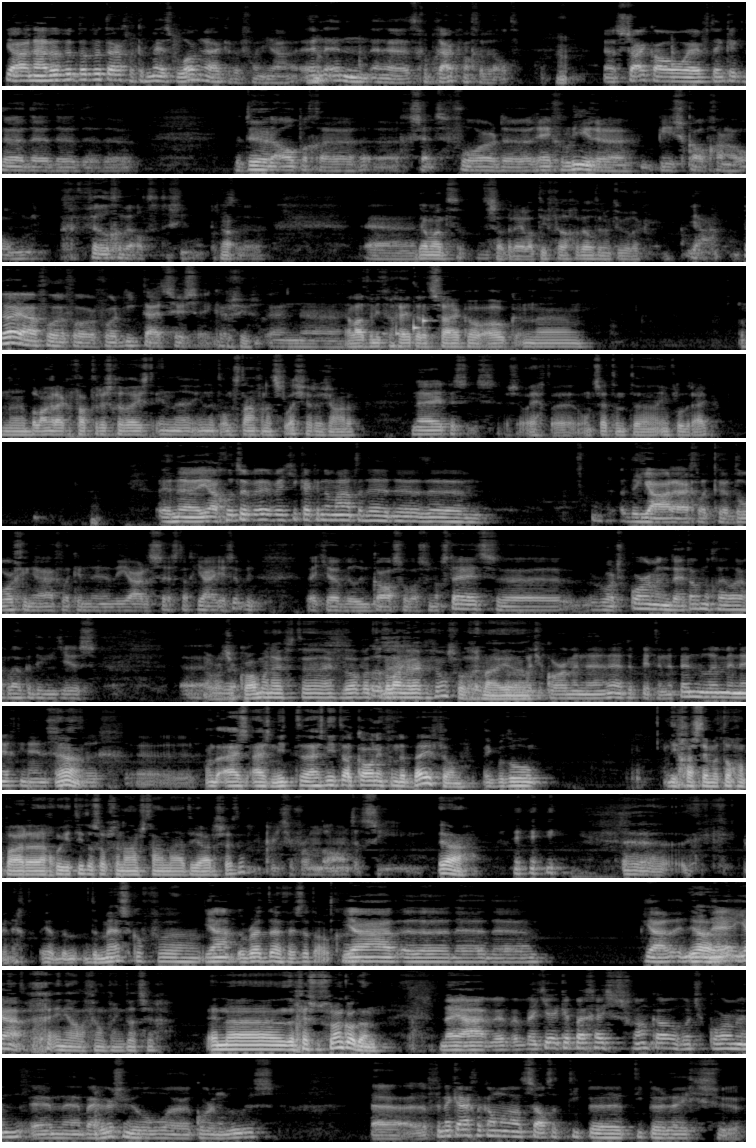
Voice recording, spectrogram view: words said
Ja, nou, dat, werd- dat werd eigenlijk het meest belangrijke ervan, ja. En, en eh, het gebruik van geweld. En Psycho heeft denk ik de, de, de, de, de, de deuren open ge- gezet voor de reguliere bioscoopganger om veel geweld te zien. Eh, Ja, want er zat relatief veel geweld in natuurlijk. Ja, nou ja, voor, voor, voor die tijd zeer zeker. Precies. En, eh, En laten we niet vergeten dat Psycho ook een, eh, een eh, belangrijke factor is geweest in, in het ontstaan van het slasher-genre. nee, precies. Dus echt ontzettend invloedrijk. En ja, goed, weet je, kijk, naarmate de, de, de, de jaren eigenlijk doorgingen eigenlijk in, in de jaren 60. Ja, je weet je, William Castle was er nog steeds. eh, Roger Corman deed ook nog heel erg leuke dingetjes. Eh, Roger Corman heeft, eh, heeft wel wat belangrijke films volgens mij. Roger Corman, The Pit and the Pendulum in 1961. eh, Want hij is, hij, is niet, hij is niet de koning van de B-film. Ik bedoel, die gasten hebben toch een paar goede titels op zijn naam staan uit de jaren 60. Creature from the Haunted Sea. Ja. Ik, ben echt... Ja, the, the Mask of eh, Ja. The Red Death, is dat ook? eh? Ja, eh, de, de, ja, Ja, nee, ja. Geniale film vind ik dat zeg. En de Jesus Franco dan? Nou ja, we- weet je, ik heb bij Jesus Franco, Roger Corman en bij Herschel eh, Gordon Lewis. eh, vind ik eigenlijk allemaal hetzelfde type, type regisseur.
